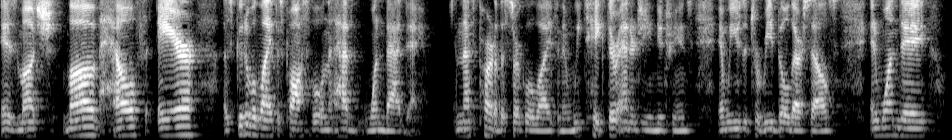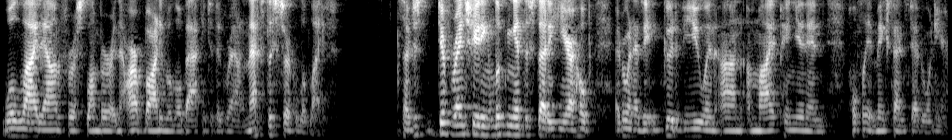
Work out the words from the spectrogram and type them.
as much love, health, air, as good of a life as possible, and then have one bad day. And that's part of the circle of life. And then we take their energy and nutrients and we use it to rebuild ourselves. And one day we'll lie down for a slumber and our body will go back into the ground. And that's the circle of life. So just differentiating, looking at the study here, I hope everyone has a good view and on, my opinion, and hopefully it makes sense to everyone here.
